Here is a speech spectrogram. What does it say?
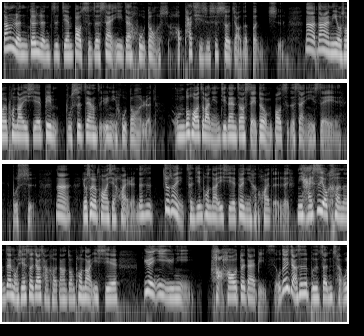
当人跟人之间保持着善意在互动的时候，它其实是社交的本质。那当然，你有时候会碰到一些并不是这样子与你互动的人。我们都活到这把年纪，但你知道谁对我们抱持着善意，谁不是？那有时候有碰到一些坏人，但是就算你曾经碰到一些对你很坏的人，你还是有可能在某些社交场合当中碰到一些愿意与你好好对待彼此。我这边讲甚至不是真诚，我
